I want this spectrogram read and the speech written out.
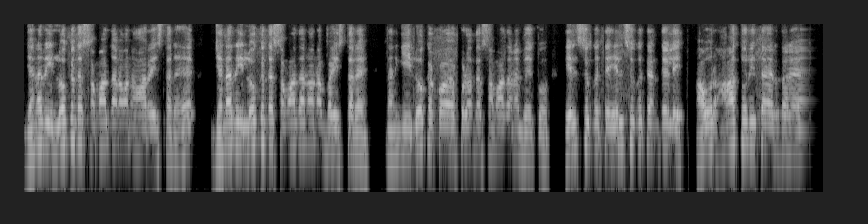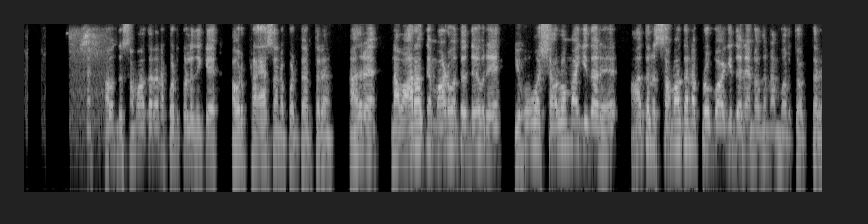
ಜನರು ಈ ಲೋಕದ ಸಮಾಧಾನವನ್ನ ಹಾರೈಸ್ತಾರೆ, ಜನರು ಈ ಲೋಕದ ಸಮಾಧಾನವನ್ನ ಬಯಸ್ತಾರೆ. ನನ್ಗೆ ಈ ಲೋಕ ಕೊಡುವಂತ ಸಮಾಧಾನ ಬೇಕು. ಎಲ್ ಸಿಗುತ್ತೆ ಎಲ್ ಸಿಗುತ್ತೆ ಅಂತೇಳಿ ಅವ್ರು ಆತುರಿತಾ ಇರ್ತಾರೆ. ಆ ಒಂದು ಸಮಾಧಾನ ಪಡ್ಕೊಳ್ಳೋದಿಕ್ಕೆ ಅವ್ರು ಪ್ರಯಾಸನ ಪಡ್ತಾ ಇರ್ತಾರೆ. ಆದ್ರೆ ನಾವು ಆರಾಧನೆ ಮಾಡುವಂತ ದೇವ್ರೆ, ಯಹೋವ ಶಾಲೋಮ್ ಆಗಿದ್ದಾರೆ, ಆತನು ಸಮಾಧಾನ ಪ್ರಭು ಆಗಿದ್ದಾನೆ ಅನ್ನೋದನ್ನ ಮರೆತು ಹೋಗ್ತಾರೆ.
